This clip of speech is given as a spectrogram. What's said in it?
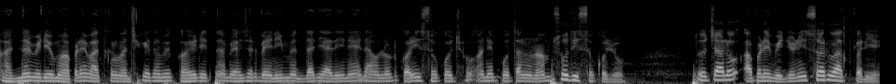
આજના વિડીયોમાં આપણે વાત કરવાની છે કે તમે કઈ રીતના બે હજાર બેની મતદાર યાદીને ડાઉનલોડ કરી શકો છો અને પોતાનું નામ શોધી શકો છો. તો ચાલો આપણે વિડીયોની શરૂઆત કરીએ.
